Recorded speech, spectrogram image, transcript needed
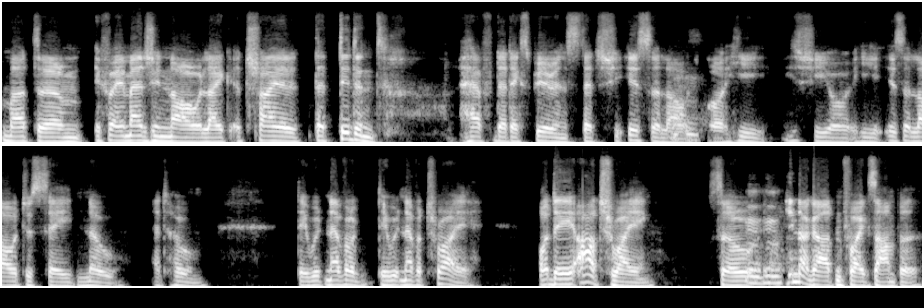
but um, if I imagine now, like a child that didn't have that experience, that she is allowed, mm-hmm. or he, she, or he is allowed to say no at home, they would never, they would never try, or they are trying. So, mm-hmm. kindergarten, for example,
